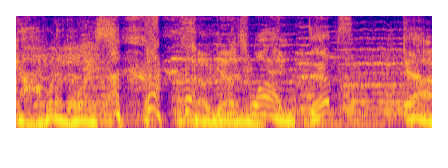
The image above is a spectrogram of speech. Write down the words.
God, what a voice. So good. Which one? Dips? Yeah.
